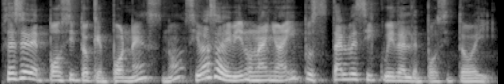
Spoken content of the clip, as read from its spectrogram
pues, ese depósito que pones, ¿no? Si vas a vivir un año ahí, pues tal vez sí cuida el depósito y,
